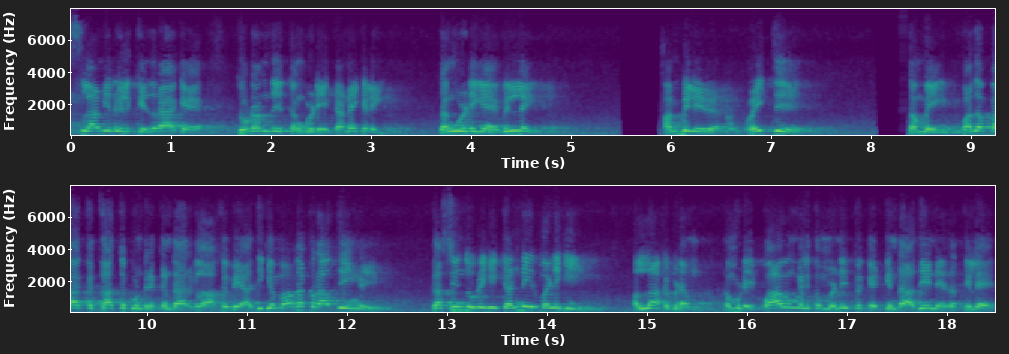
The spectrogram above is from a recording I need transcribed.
இஸ்லாமியர்களுக்கு எதிராக தொடர்ந்து தங்களுடைய கணைகளை தங்களுடைய வில்லை அம்பிலே வைத்து நம்மை பதம் பார்க்க காத்து கொண்டிருக்கின்றார்கள். ஆகவே அதிகமாக பிரார்த்தியுங்கள். கசிந்துருகி கண்ணீர் மழுகி அல்லாஹுவிடம் நம்முடைய பாவங்களுக்கு மன்னிப்பு கேட்கின்ற அதே நேரத்திலே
